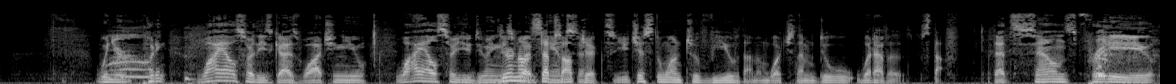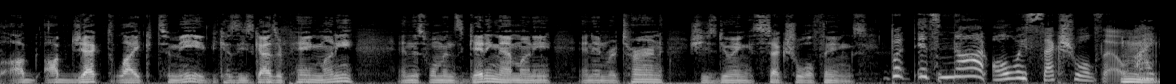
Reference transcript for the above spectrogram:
When you're putting, why else are these guys watching you? Why else are you doing this? They're not sex objects. You just want to view them and watch them do whatever stuff. That sounds pretty ob- object-like to me because these guys are paying money, and this woman's getting that money, and in return, she's doing sexual things. But it's not always sexual, though. Hmm. I.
